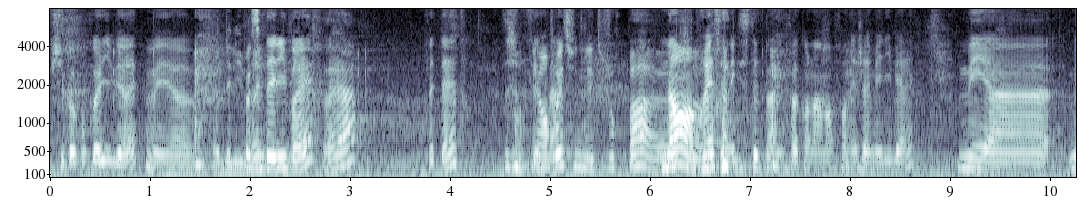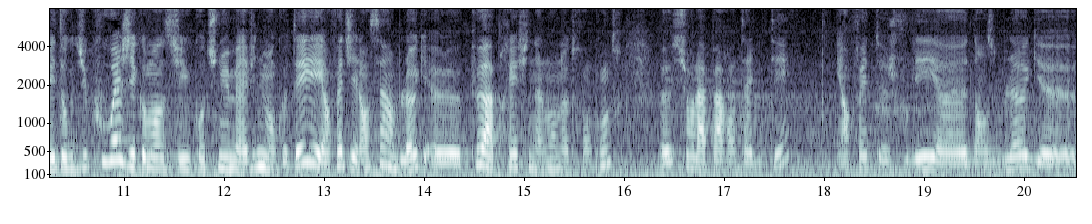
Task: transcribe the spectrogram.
Je sais pas pourquoi libérée, mais euh, Délivré. voilà. Peut-être. Ne Et en pas. vrai, tu ne l'es toujours pas. euh, non, en vrai, ça n'existe pas. Une fois qu'on a un enfant, on n'est jamais libéré. Mais, euh, mais donc, du coup, ouais, j'ai commencé, j'ai continué ma vie de mon côté. Et en fait, j'ai lancé un blog euh, peu après, finalement, notre rencontre euh, sur la parentalité. Et en fait, je voulais, euh, dans ce blog, euh,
